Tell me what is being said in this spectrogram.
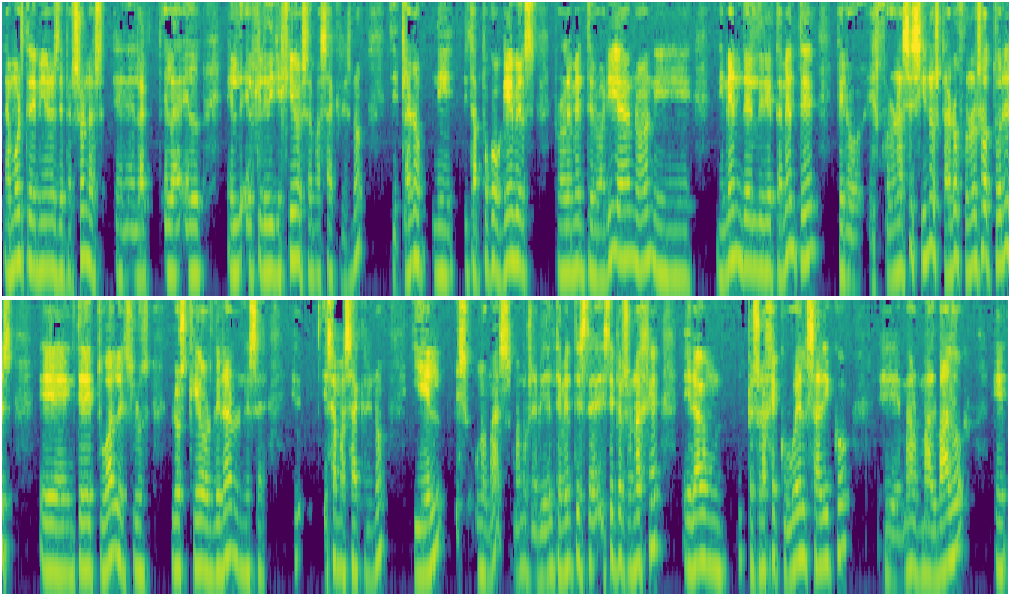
la muerte de millones de personas, el, el, que le dirigió esas masacres, ¿no? Y claro, ni, ni, tampoco Goebbels probablemente lo haría, ¿no? Ni, ni Mendel directamente, pero fueron asesinos, claro, fueron los autores eh, intelectuales los, los que ordenaron esa, esa masacre, ¿no? Y él es uno más. Vamos, evidentemente este, este personaje era un personaje cruel, sádico, eh, malvado, eh,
